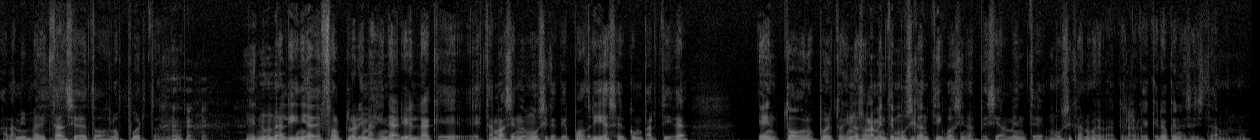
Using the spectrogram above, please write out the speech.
a la misma distancia de todos los puertos, ¿no? en una línea de folclore imaginario en la que estamos haciendo música que podría ser compartida en todos los puertos. Y no solamente música antigua, sino especialmente música nueva, que Claro. es lo que creo que necesitamos. ¿no?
